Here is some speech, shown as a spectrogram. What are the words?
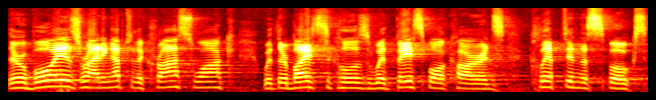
There were boys riding up to the crosswalk with their bicycles with baseball cards clipped in the spokes.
